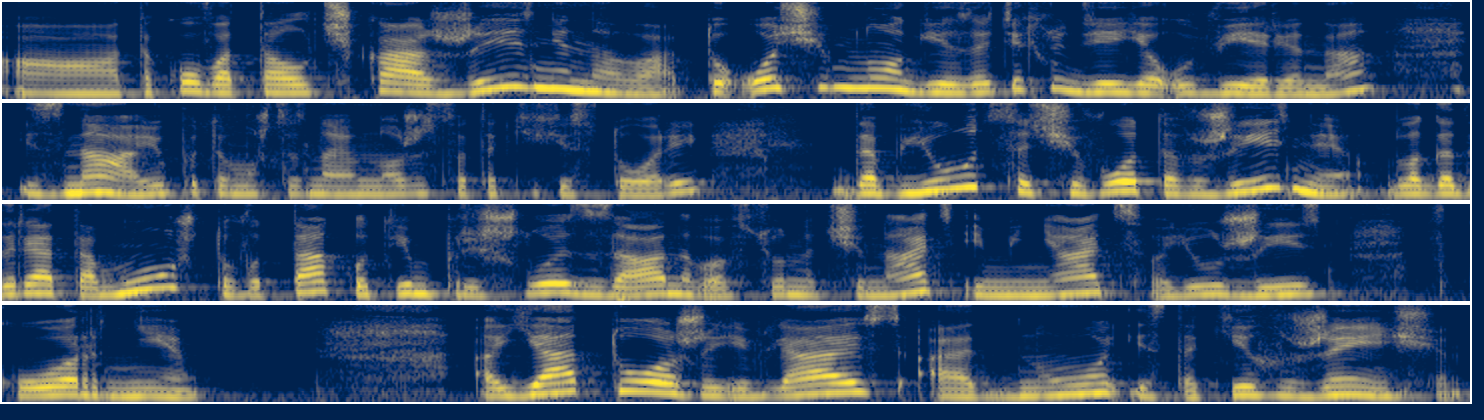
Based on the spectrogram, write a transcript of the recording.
а, такого толчка жизненного, то очень многие из этих людей, я уверена и знаю, потому что знаю множество таких историй, добьются чего-то в жизни благодаря тому, что вот так вот им пришлось заново все начинать и менять свою жизнь в корне. А я тоже являюсь одной из таких женщин.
